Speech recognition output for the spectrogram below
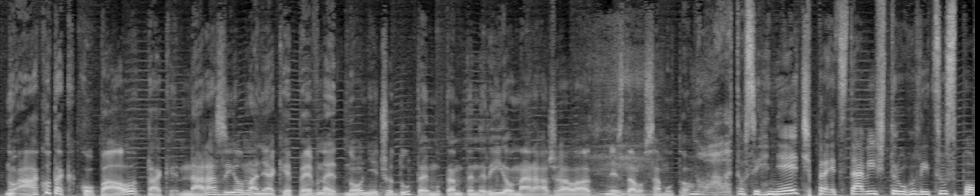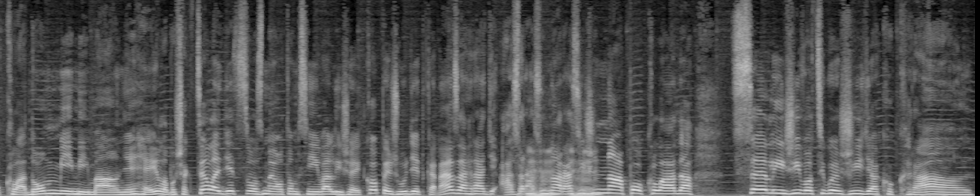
No a ako tak kopal, tak narazil na nejaké pevné dno, niečo duté mu tam ten rýl narážal a nezdalo sa mu to. No ale to si hneď predstavíš truhlicu s pokladom minimálne, hej, lebo však celé detstvo sme o tom snívali, že kopeš u detka na záhrade a zrazu mm-hmm, narazíš mm-hmm. na poklad a celý život si budeš žiť ako kráľ,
